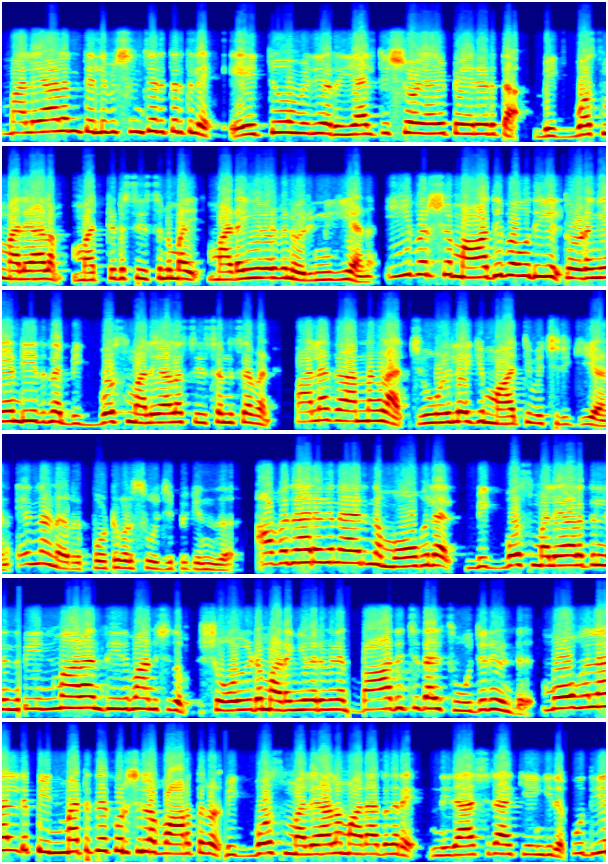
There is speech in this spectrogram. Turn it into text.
മലയാളം ടെലിവിഷൻ ചരിത്രത്തിലെ ഏറ്റവും വലിയ റിയാലിറ്റി ഷോയായി പേരെടുത്ത ബിഗ് ബോസ് മലയാളം മറ്റൊരു സീസണുമായി മടങ്ങിവരവിന് ഒരുങ്ങുകയാണ്. ഈ വർഷം ആദ്യ പകുതിയിൽ തുടങ്ങേണ്ടിയിരുന്ന Bigg Boss Malayalam season seven പല കാരണങ്ങളാൽ ജൂണിലേക്ക് മാറ്റിവെച്ചിരിക്കുകയാണ് എന്നാണ് റിപ്പോർട്ടുകൾ സൂചിപ്പിക്കുന്നത്. അവതാരകനായിരുന്ന മോഹൻലാൽ ബിഗ് ബോസ് മലയാളത്തിൽ നിന്ന് പിന്മാറാൻ തീരുമാനിച്ചതും ഷോയുടെ മടങ്ങിവരവിനെ ബാധിച്ചതായി സൂചനയുണ്ട്. മോഹൻലാലിന്റെ പിന്മാറ്റത്തെക്കുറിച്ചുള്ള വാർത്തകൾ ബിഗ് ബോസ് മലയാളം ആരാധകരെ നിരാശരാക്കിയെങ്കിലും പുതിയ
